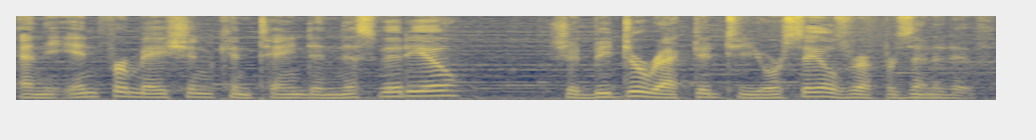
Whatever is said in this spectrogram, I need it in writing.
and the information contained in this video should be directed to your sales representative.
